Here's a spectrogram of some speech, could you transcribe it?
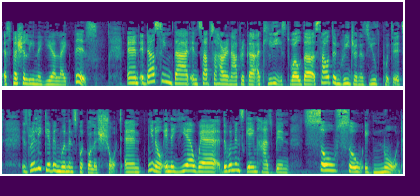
especially in a year like this. And it does seem that in sub-Saharan Africa, at least, well, the southern region, as you've put it, is really giving women's football a shot. And, you know, in a year where the women's game has been so, so ignored.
